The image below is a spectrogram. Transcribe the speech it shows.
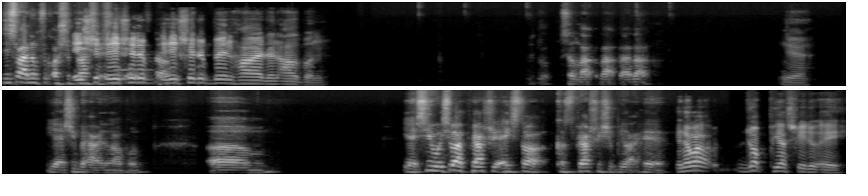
this I don't think I should. he should should have he should have been higher than Albon. So like, like, like that. Yeah. Yeah, it should be higher than Albon. Um, yeah, see, see why Piastri A start because Piastri should be like here. You know what? Drop PSG to A.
